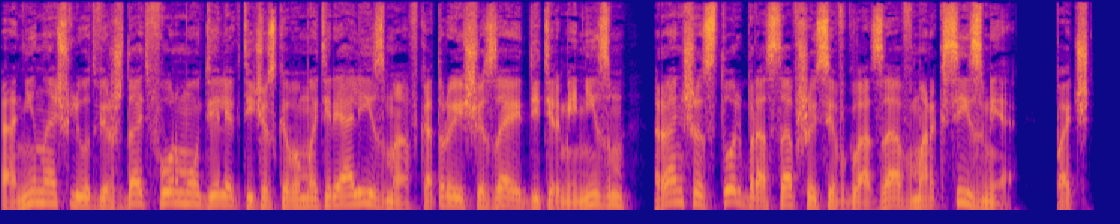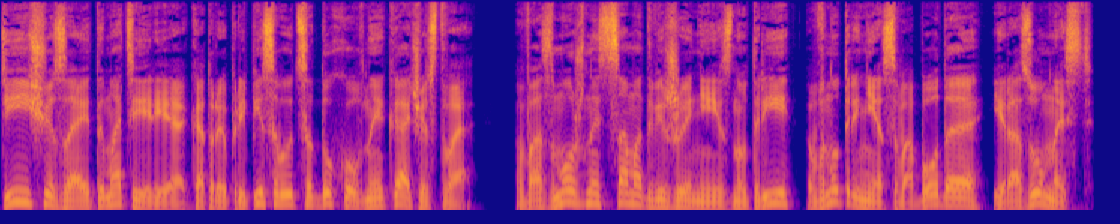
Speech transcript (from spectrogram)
Они начали утверждать форму диалектического материализма, в которой исчезает детерминизм, раньше столь бросавшийся в глаза в марксизме. Почти исчезает и материя, которой приписываются духовные качества, возможность самодвижения изнутри, внутренняя свобода и разумность.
